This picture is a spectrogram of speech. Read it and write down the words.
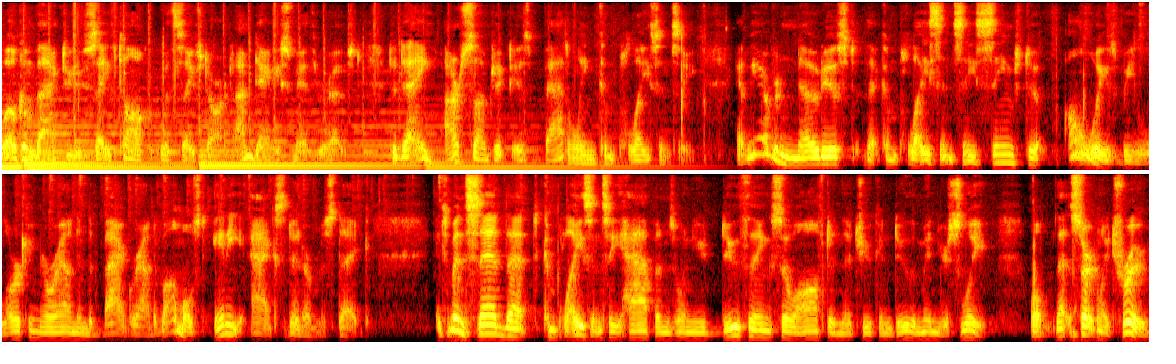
Welcome back to Safe Talk with Safe Start. I'm Danny Smith, your host. Today, our subject is battling complacency. Have you ever noticed that complacency seems to always be lurking around in the background of almost any accident or mistake? It's been said that complacency happens when you do things so often that you can do them in your sleep. Well, that's certainly true,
